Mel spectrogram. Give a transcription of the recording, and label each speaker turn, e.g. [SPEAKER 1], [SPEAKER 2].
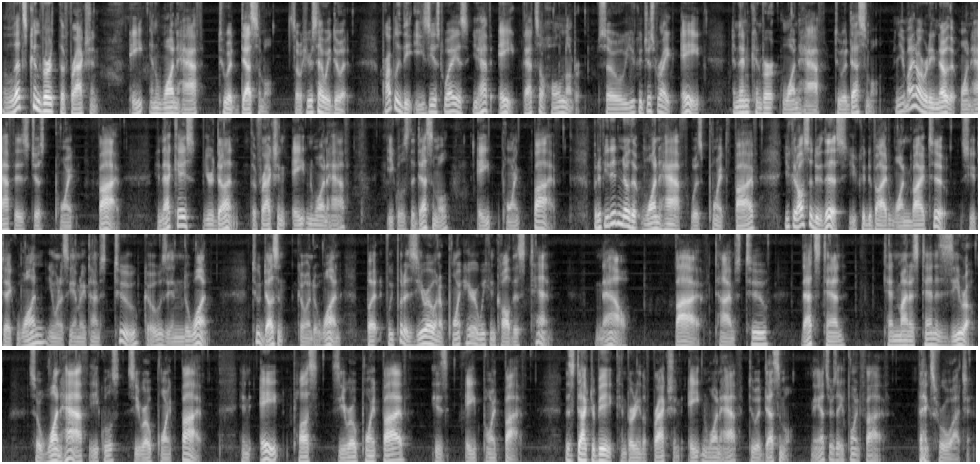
[SPEAKER 1] Let's convert the fraction 8 and 1 half to a decimal. So here's how we do it. Probably the easiest way is you have 8. That's a whole number. So you could just write 8 and then convert 1 half to a decimal. And you might already know that 1 half is just 0.5. In that case, you're done. The fraction 8 and 1 half equals the decimal 8.5. But if you didn't know that 1 half was 0.5, you could also do this. You could divide 1 by 2. So you take 1, you want to see how many times 2 goes into 1. 2 doesn't go into 1, but if we put a 0 and a point here, we can call this 10. Now, 5 times 2, that's 10. 10 minus 10 is 0. So 1 half equals 0.5. And 8 plus 0.5 is 8.5. This is Dr. B converting the fraction 8 and 1 half to a decimal. The answer is 8.5. Thanks for watching.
